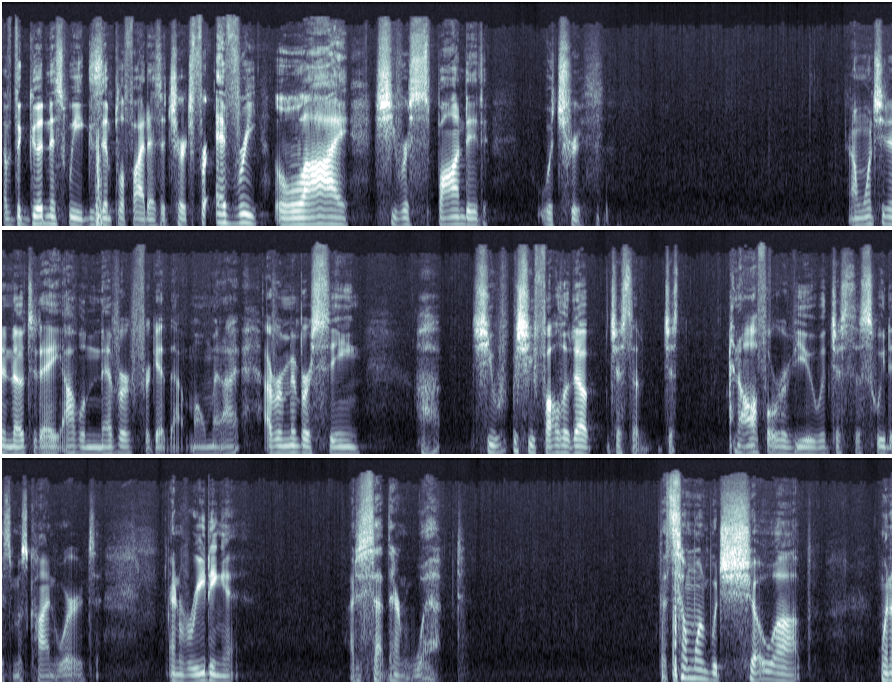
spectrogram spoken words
of the goodness we exemplified as a church. For every lie, she responded with truth. I want you to know today, I will never forget that moment. I, I remember seeing uh, she, she followed up just a, just an awful review with just the sweetest, most kind words. And reading it, I just sat there and wept. That someone would show up when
